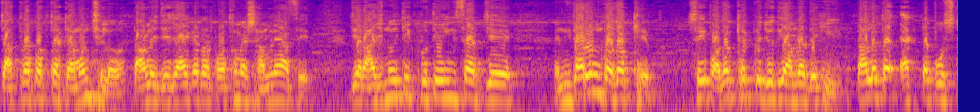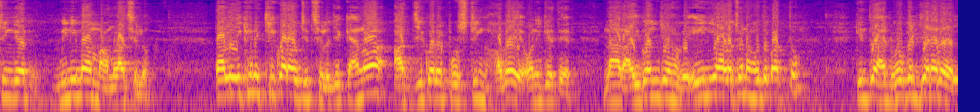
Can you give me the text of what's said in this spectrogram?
যাত্রাপথটা কেমন ছিল, তাহলে যে জায়গাটা প্রথমে সামনে আসে, যে রাজনৈতিক প্রতিহিংসার যে নিদারুণ পদক্ষেপ, সেই পদক্ষেপকে যদি আমরা দেখি, তাহলে তো একটা পোস্টিংয়ের মিনিমাম মামলা ছিল। তাহলে এখানে কি করা উচিত ছিল? যে কেন আরজি করে পোস্টিং হবে অনিকেতের, না রায়গঞ্জে হবে? এই নিয়ে আলোচনা হতে পারত? কিন্তু অ্যাডভোকেট জেনারেল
